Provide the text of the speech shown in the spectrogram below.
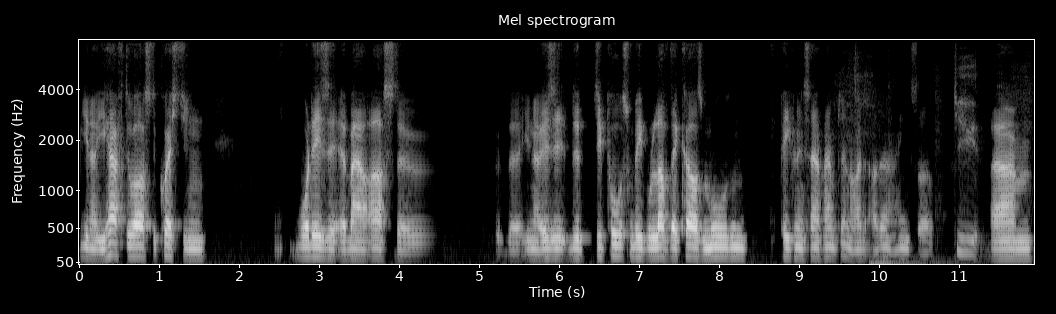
you know, you have to ask the question: What is it about us that, that you know, is it the do Portsmouth people love their cars more than people in Southampton? I, I don't think so. Do you? Um,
